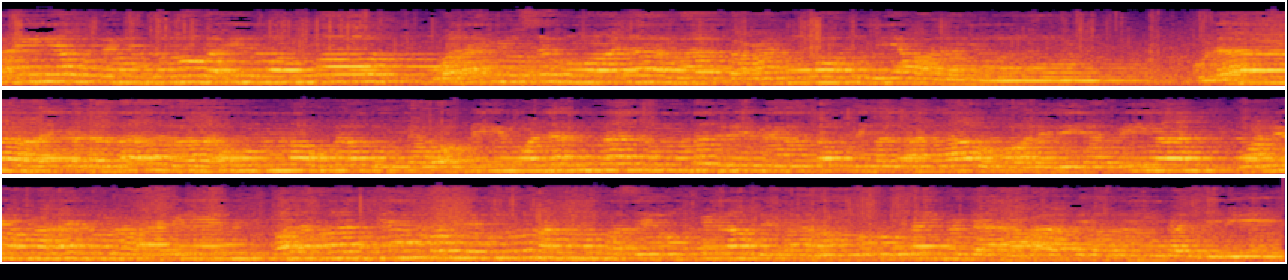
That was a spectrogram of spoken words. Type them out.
ومن يغفر الذنوب إلا الله ولم يصروا على ما فعلوا وهم يعلمون. أولئك جزاؤهم مغفرة من ربهم وجنات تجري من تحتها الأنهار خالدين فيها ونعم أجر العاملين. قد خلت من قبلكم أمم فسيروا في الأرض فانظروا كيف كان عاقبة المكذبين.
